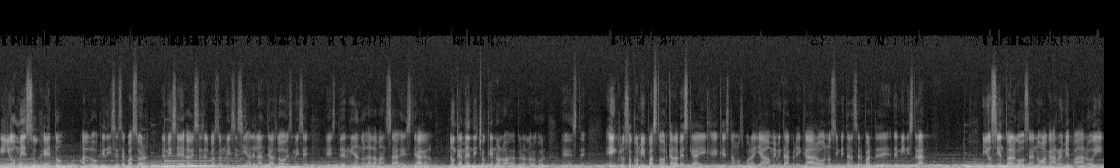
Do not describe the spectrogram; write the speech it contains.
Y yo me sujeto a lo que dice ese pastor. me dice, a veces el pastor me dice, sí, adelante, hazlo. A veces me dice, este, terminando la alabanza, este, hágalo. Nunca me han dicho que no lo haga, pero a lo mejor, este, incluso con mi pastor, cada vez que, hay, eh, que estamos por allá o me invitan a predicar o nos invitan a ser parte de, ministrar, y yo siento algo, o sea, no agarro y me paro y,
